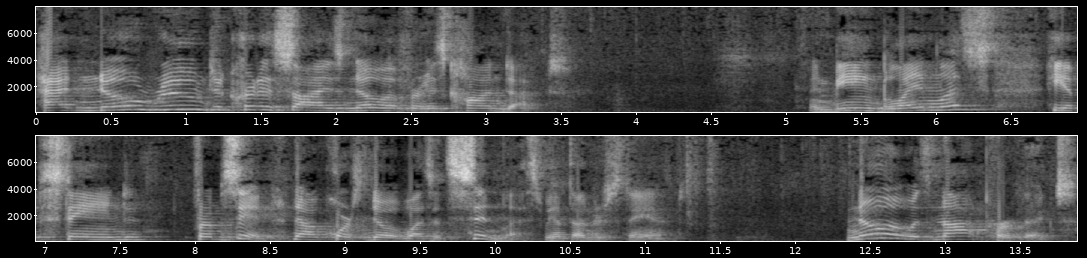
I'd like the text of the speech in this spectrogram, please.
had no room to criticize Noah for his conduct. And being blameless, he abstained from sin. Now, of course, Noah wasn't sinless. We have to understand. Noah was not perfect,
